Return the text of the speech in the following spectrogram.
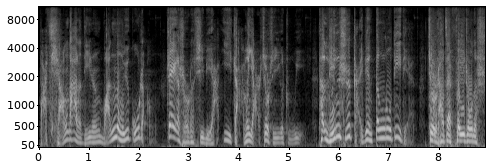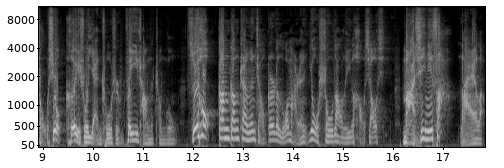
把强大的敌人玩弄于股掌。这个时候的西比亚一眨巴眼就是一个主意，他临时改变登陆地点，就是他在非洲的首秀，可以说演出是非常的成功。随后，刚刚站稳脚跟的罗马人又收到了一个好消息，马西尼萨来了。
